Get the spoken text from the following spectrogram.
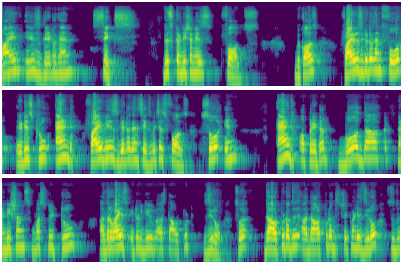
5 is greater than 6 this condition is false. Because 5 is greater than 4 it is true and 5 is greater than 6 which is false. So in and operator both the conditions must be true otherwise it will give us the output 0 so the output of the uh, the output of the statement is 0 so the,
